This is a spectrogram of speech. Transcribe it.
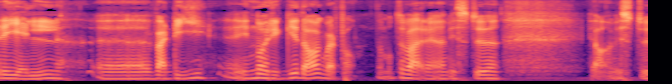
reell verdi i Norge i dag, i hvert fall. Det måtte være hvis du ja, hvis du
